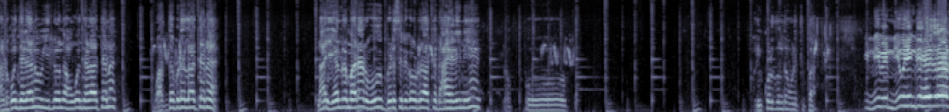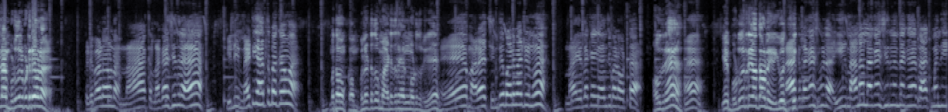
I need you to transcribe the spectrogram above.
ನನಗೊಂದು ಹೇಳ್ಯಾನು ಒಂದು ಅವಂಗೊಂದು ಹೇಳತ್ತೇನ ಒದ್ದ ಬಿಡಲಾತೇನ ನಾ ಏನ್ರ ಮಾಡ್ಯಾರು ಬಿಡಿಸ್ರಿ ಗೌಡ್ರ ಆತ ನಾ ಹೇಳಿನಿ. ಅಪ್ಪು ಹೊಯ್ಕೊಳ್ದಿಂದ ಉಳಿತಪ್ಪ. ನೀವ್ ನೀವು ಹಿಂಗೆ ಹೇಳಿದ್ರೆ ನಾ ಬಿಡುದಿಲ್ಲ ಬಿಡ್ರಿ ಅವನ. ಬಿಡಬೇಡ ಅವನ ನಾಲ್ಕು ಲಗಾಸಿದ್ರೆ ಇಲ್ಲಿ ಮೆಟ್ಟಿಗೆ ಹತ್ಬೇಕವ. ಮತ್ತೆ ಅವ್ನು ಕಂಪ್ಲೇಂಟ್ ಅದು ಮಾಡಿದ್ರೆ ಹೆಂಗ್ ಮಾಡುದ್ರಿ? ಏ ಮರ ಚಿಂತೆ ಮಾಡಬೇಡ್ರಿ ನೀವು ನಾ ಎಲ್ಲ ಕೈ ಅಂಜಿ ಬೇಡ ಒಟ್ಟ. ಹೌದ್ರಿ? ಹಾಂ. ಏ ಬಿಡುದ್ರಿ ಅವನು ಇವತ್ತು ನಾಲ್ಕು ಲಗಾಸ್ ಬಿಡ. ಈಗ ನಾನ ಲಗಾಸಿನ ಅಂದಾಗ ನಾಲ್ಕು ಮಂದಿ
